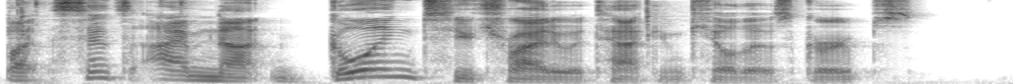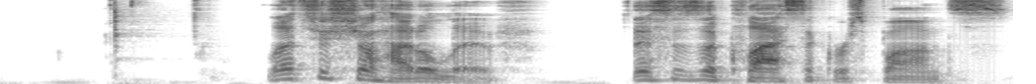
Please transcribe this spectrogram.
But since I'm not going to try to attack and kill those groups, let's just show how to live. This is a classic response.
